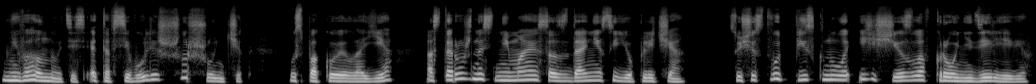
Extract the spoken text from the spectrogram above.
«Не волнуйтесь, это всего лишь шуршунчик», — успокоила я, осторожно снимая создание с ее плеча. Существо пискнуло и исчезло в кроне деревьев,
